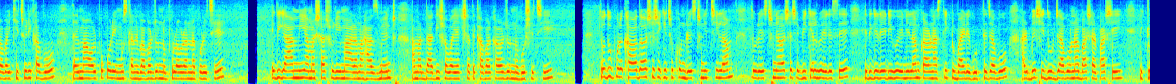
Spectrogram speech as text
সবাই খিচুড়ি খাব। তাই মা অল্প করে মুস্কানের বাবার জন্য পোলাও রান্না করেছে। এদিকে আমি, আমার শাশুড়ি মা, আর আমার হাজব্যান্ড আমার দাদি সবাই একসাথে খাবার খাওয়ার জন্য বসেছি। তো দুপুরে খাওয়া দাওয়া শেষে কিছুক্ষণ রেস্ট নিচ্ছিলাম। তো রেস্ট নেওয়া শেষে বিকেল হয়ে গেছে, এদিকে রেডি হয়ে নিলাম কারণ আজকে একটু বাইরে ঘুরতে যাব। আর বেশি দূর যাব না, বাসার পাশেই একটু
